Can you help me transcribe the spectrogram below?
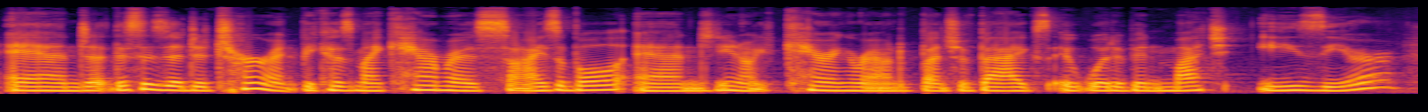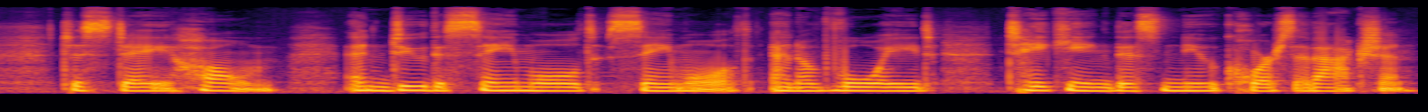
And uh, this is a deterrent because my camera is sizable and, you know, carrying around a bunch of bags, it would have been much easier to stay home and do the same old, same old and avoid taking this new course of action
